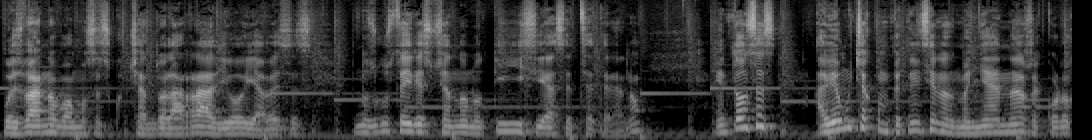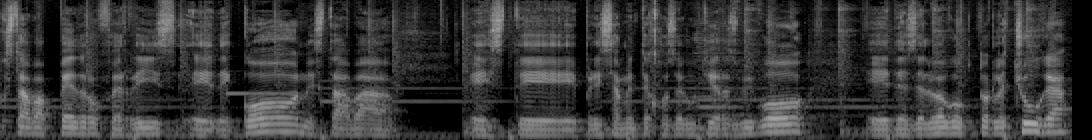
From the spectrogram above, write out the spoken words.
pues van o vamos escuchando la radio y a veces nos gusta ir escuchando noticias, etcétera, ¿no? Entonces, había mucha competencia en las mañanas. Recuerdo que estaba Pedro Ferriz eh, de Con, estaba este, precisamente José Gutiérrez Vivó, eh, desde luego Doctor Lechuga.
